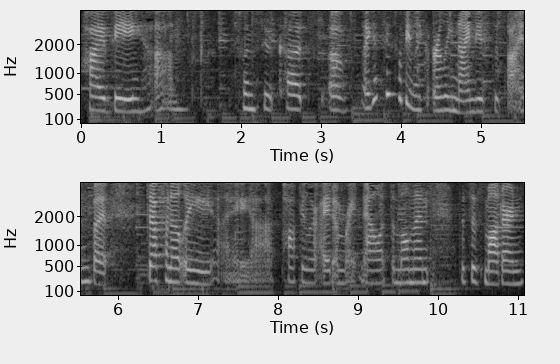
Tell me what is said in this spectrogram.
high V um, swimsuit cuts of, I guess these would be like early 90s design, but definitely a uh, popular item right now at the moment. This is modern.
